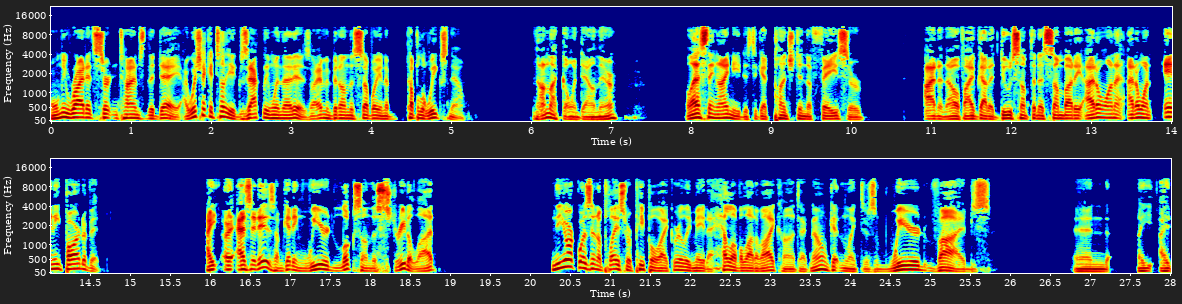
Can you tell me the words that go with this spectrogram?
Only ride at certain times of the day. I wish I could tell you exactly when that is. I haven't been on the subway in a couple of weeks now. I'm not going down there. The last thing I need is to get punched in the face or I don't know if I've got to do something to somebody. I don't want to I don't want any part of it. I as it is, I'm getting weird looks on the street a lot. New York wasn't a place where people like really made a hell of a lot of eye contact. Now I'm getting like there's weird vibes. And I I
